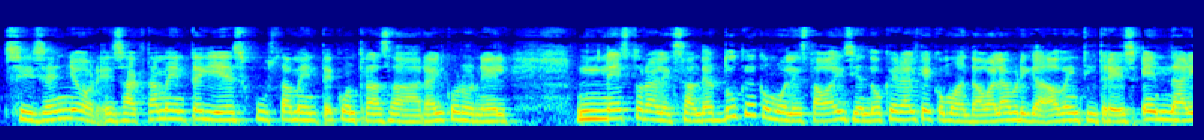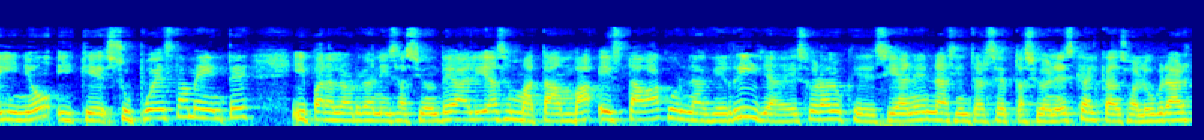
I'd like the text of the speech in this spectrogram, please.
Sí, señor, exactamente, y es justamente contra al coronel Néstor Alexander Duque, como le estaba diciendo que era el que comandaba la Brigada 23 en Nariño y que supuestamente, y para la organización de alias Matamba, estaba con la guerrilla. Eso era lo que decían en las interceptaciones que alcanzó a lograr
